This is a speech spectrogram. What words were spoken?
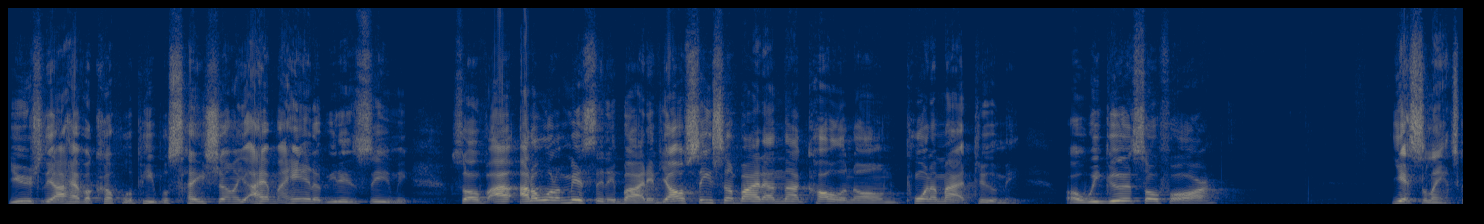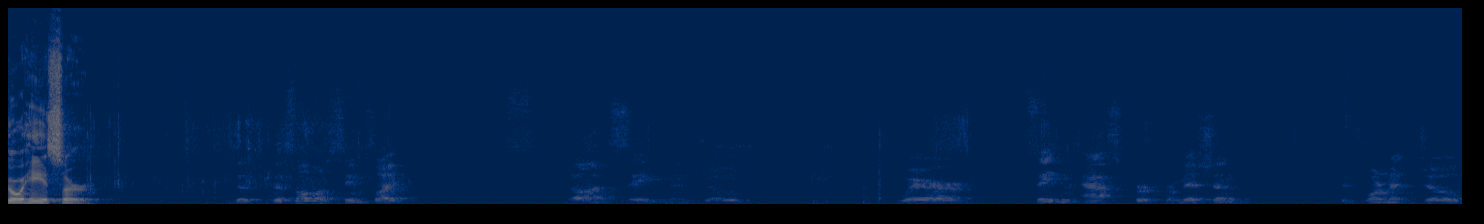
usually I have a couple of people say, Sean, I have my hand up, you didn't see me. So I, I don't want to miss anybody. If y'all see somebody I'm not calling on, point them out to me. Are we good so far? Yes, Lance, go ahead, sir. This, this almost seems like God, Satan, and Job, where Satan asked for permission to torment Job,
